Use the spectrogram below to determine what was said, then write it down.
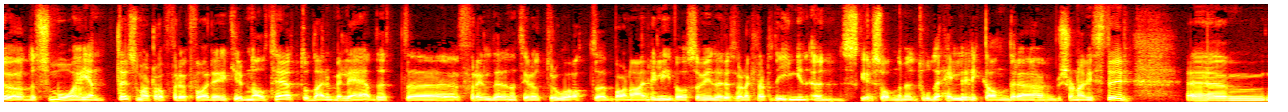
døde småjenter som har vært ofre for kriminalitet, og dermed ledet eh, foreldrene til å tro at barna er i live osv. Så, videre. så det klart at ingen ønsker sånne metoder, heller ikke andre journalister. Um,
